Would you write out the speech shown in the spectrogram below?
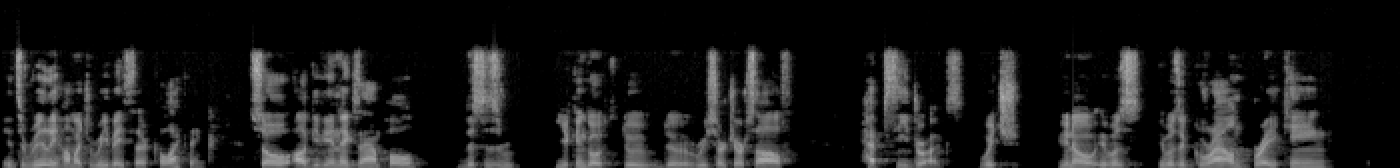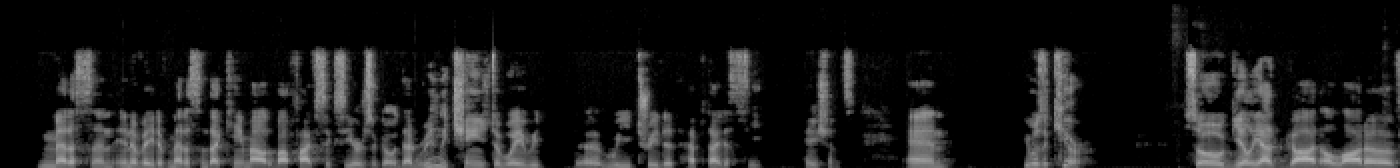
It's really how much rebates they're collecting. So I'll give you an example. This is, you can go do the research yourself. Hep C drugs, which, you know, it was, it was a groundbreaking medicine, innovative medicine that came out about five, six years ago that really changed the way we, uh, we treated hepatitis C patients. And it was a cure. So Gilead got a lot of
